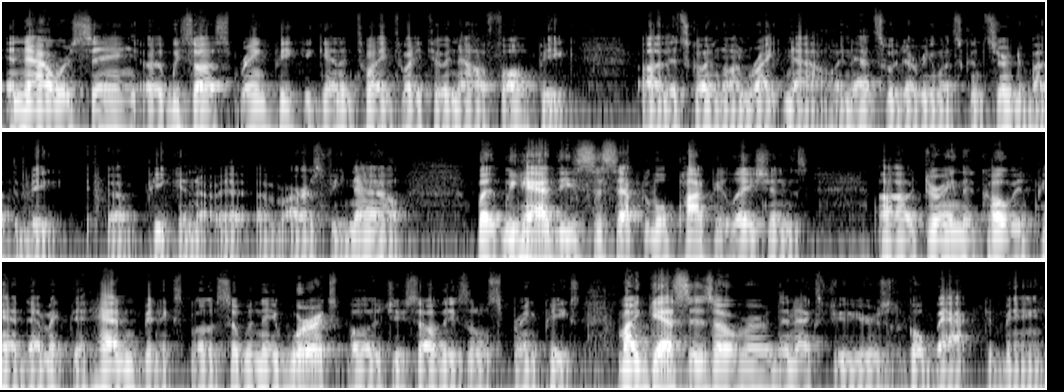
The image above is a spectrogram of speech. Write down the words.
and now we're seeing, uh, we saw a spring peak again in 2022, and now a fall peak uh, that's going on right now. And that's what everyone's concerned about, the big uh, peak in, uh, of RSV now. But we had these susceptible populations uh, during the COVID pandemic that hadn't been exposed. So when they were exposed, you saw these little spring peaks. My guess is over the next few years, it'll go back to being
